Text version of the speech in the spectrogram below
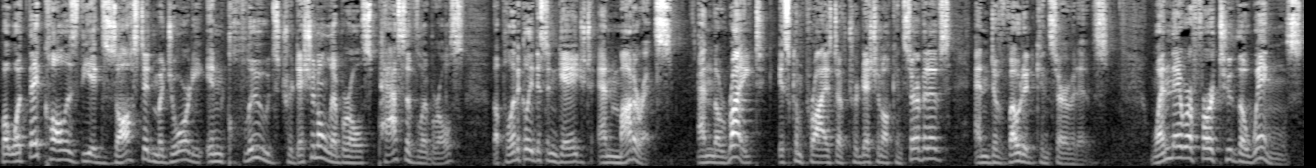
But what they call is the exhausted majority includes traditional liberals, passive liberals, the politically disengaged, and moderates and the right is comprised of traditional conservatives and devoted conservatives. When they refer to the wings,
